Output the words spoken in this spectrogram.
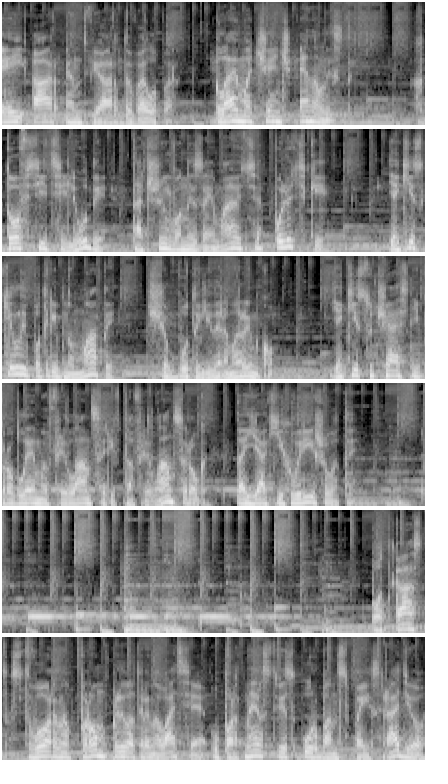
AR and VR Developer, Climate Change Analyst. Хто всі ці люди та чим вони займаються по-людськи? Які скіли потрібно мати, щоб бути лідерами ринку? Які сучасні проблеми фрілансерів та фрілансерок та як їх вирішувати? Подкаст створено Промприлад Реновація у партнерстві з Urban Space Radio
